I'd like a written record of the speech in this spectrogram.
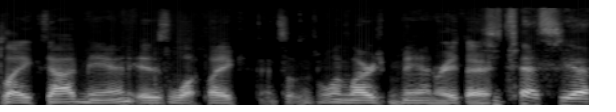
Like that man is what, like that's one large man right there. that's yeah.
